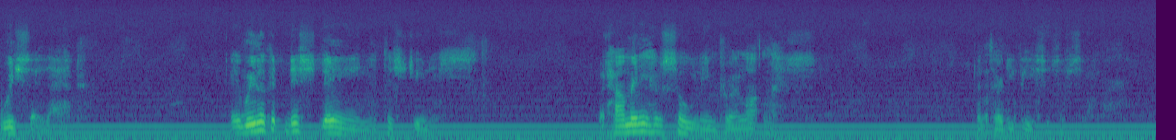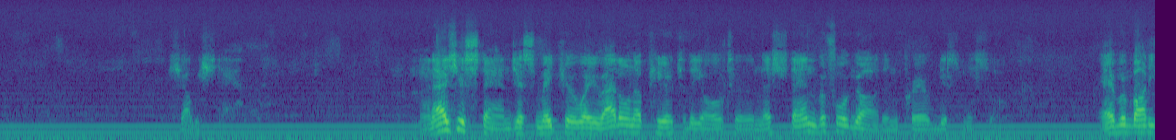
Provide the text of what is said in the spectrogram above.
We say that. And we look at disdain at this Judas. But how many have sold him for a lot less than 30 pieces of silver? Shall we stand? And as you stand, just make your way right on up here to the altar and let's stand before God in prayer of dismissal. Everybody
